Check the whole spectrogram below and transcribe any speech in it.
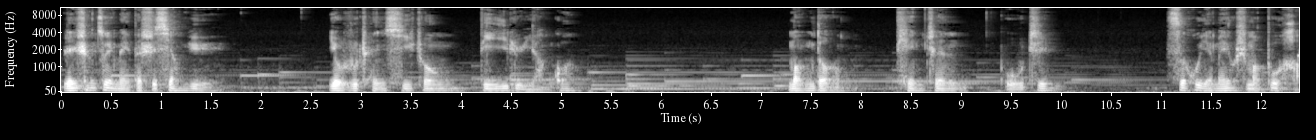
人生最美的是相遇，犹如晨曦中第一缕阳光，懵懂、天真、无知，似乎也没有什么不好。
